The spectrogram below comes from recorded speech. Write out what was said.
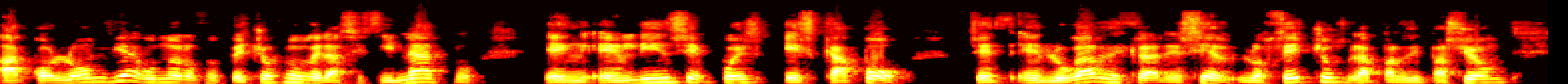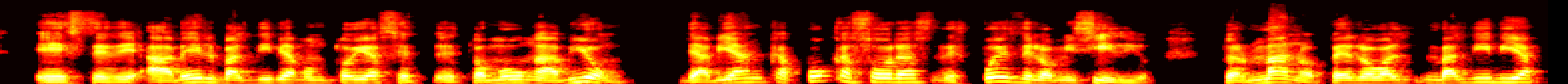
a Colombia, uno de los sospechosos del asesinato en, en Lince, pues escapó. en lugar de esclarecer los hechos, la participación este, de Abel Valdivia Montoya se eh, tomó un avión de Avianca pocas horas después del homicidio. Su hermano, Pedro Valdivia,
